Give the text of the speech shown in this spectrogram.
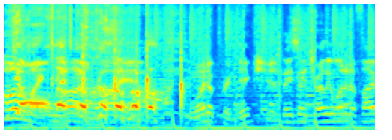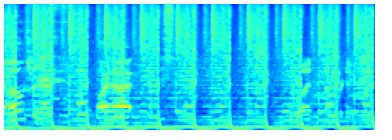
Oh Yo, my god, go. Ryan. What a prediction. They said Charlie wanted a 5-0. Sure. Why not? What a prediction.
